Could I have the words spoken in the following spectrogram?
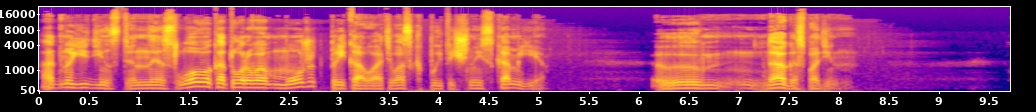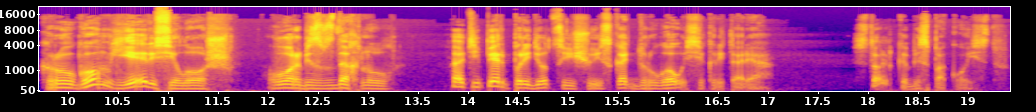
одно единственное слово которого может приковать вас к пыточной скамье. «Эм, да, господин». «Кругом ересь и ложь», — Ворбис вздохнул. «А теперь придется еще искать другого секретаря. Столько беспокойств».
